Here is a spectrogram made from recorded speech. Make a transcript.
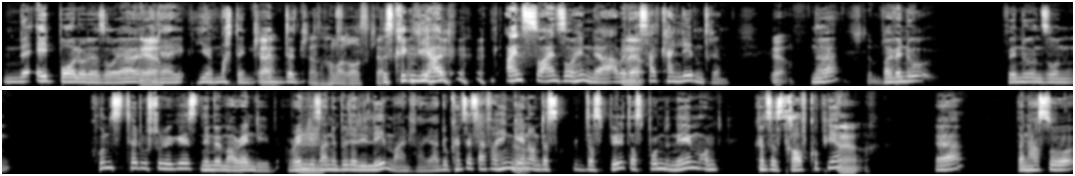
eine 8-Ball oder so, ja, Ja. Alter, hier, mach den. klar, ja, das, klar, hau mal raus, klar. das kriegen die halt eins zu eins so hin, ja, aber da Ja. ist halt kein Leben drin. ja, Ne? stimmt. Weil wenn du, wenn du in so ein Kunst-Tattoo-Studio gehst, nehmen wir mal Randy. Randy, Mhm. seine Bilder, die leben einfach, ja. Du kannst jetzt einfach hingehen und das, das Bild, das Bunde nehmen und kannst es drauf kopieren, Ja. ja. Dann hast du,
